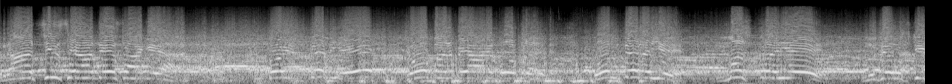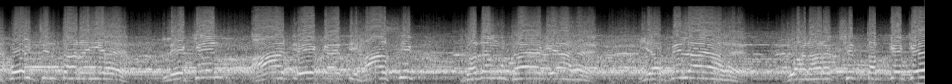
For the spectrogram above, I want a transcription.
रांची से आदेश आ गया। तो इसके लिए जो मन में आए बोल रहे बोलते रहिए, मस्त रहिए। मुझे उसकी कोई चिंता नहीं है। लेकिन आज एक ऐतिहासिक कदम उठाया गया है। यह बिल आया है। जो अनारक्षित तबके के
